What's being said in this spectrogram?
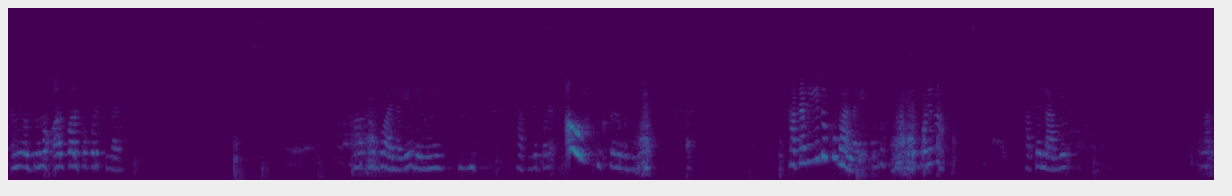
আমি ওর জন্য অল্প অল্প করে ফুলাচ্ছি আমার খুব ভয় লাগে, বেলুন ফাটলে পরে, আউ করে উঠবো ফাটার তো খুব ভালো লাগে, কিন্তু ফাটলে পরে না, হাতে লাগে আমার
